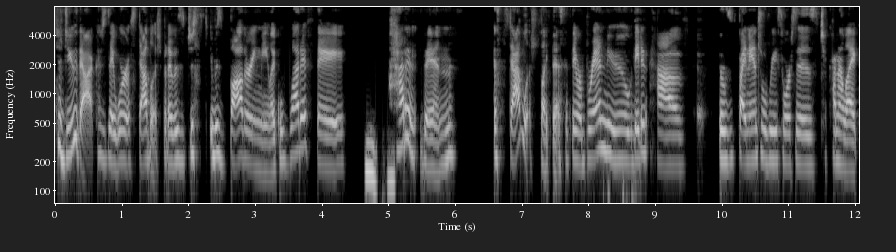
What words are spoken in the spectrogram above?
to do that because they were established. But it was just, it was bothering me. Like, what if they mm-hmm. hadn't been established like this. If they were brand new, they didn't have the financial resources to kind of like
